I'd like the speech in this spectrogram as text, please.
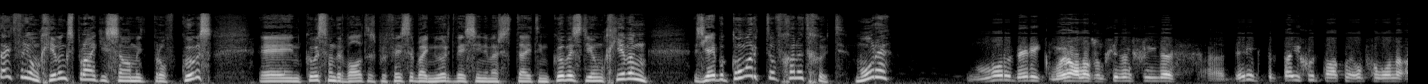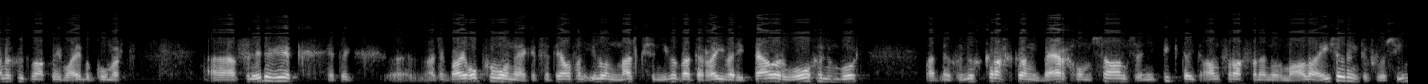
Tyd vir die omgewingspraatjie saam met Prof Kobus en Kobus van der Walt is professor by Noordwes Universiteit en Kobus die omgewing is jy bekommerd of gaan dit goed? Môre? Môre Derek, môre al ons omgewingsvriende. Uh, Derek, party goed maak my opgewonde, ander goed maak my baie bekommerd. Uh verlede week het ek uh, was ek baie opgewonde. Ek het vertel van Elon Musk se nuwe battery wat die Powerwall genoem word wat nou genoeg krag kan berg om saans in die piektyd aanvraag van 'n normale huishouding te voorsien.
